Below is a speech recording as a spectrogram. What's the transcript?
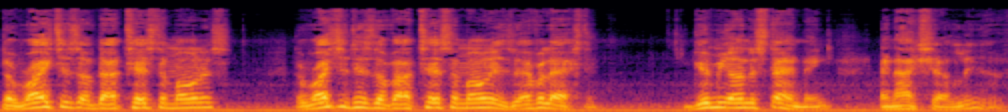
The righteous of thy testimonies, the righteousness of thy testimony is everlasting. Give me understanding, and I shall live.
